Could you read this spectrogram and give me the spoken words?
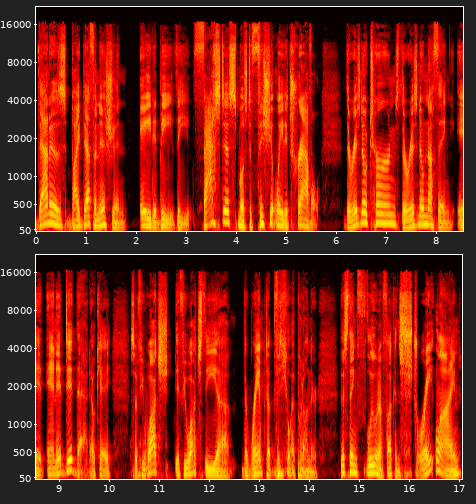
That is, by definition, A to B, the fastest, most efficient way to travel. There is no turns, there is no nothing. It and it did that. Okay, so if you watch if you watch the uh, the ramped up video I put on there, this thing flew in a fucking straight line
